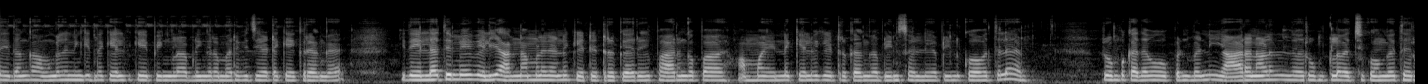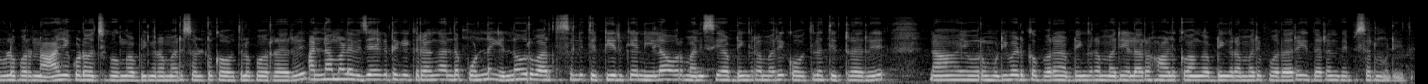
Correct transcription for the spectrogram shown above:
செய்தாங்க. அவங்கள நீங்கள் இந்த கேள்வி கேட்பீங்களா அப்படிங்கிற மாதிரி விஜயாட்ட கேட்குறாங்க இது எல்லாத்தையுமே வெளியே அண்ணாமலை நின்று கேட்டுட்ருக்காரு பாருங்கப்பா அம்மா என்ன கேள்வி கேட்டிருக்காங்க அப்படின்னு சொல்லி அப்படின்னு கோவத்தில் ரூம்பு கதவை ஓப்பன் பண்ணி யாரனாலும் இந்த ரூமுக்குள்ளே வச்சுக்கோங்க தெருவில் போகிற நாயை கூட வச்சுக்கோங்க அப்படிங்கிற மாதிரி சொல்லிட்டு கோவத்தில் போடுறாரு. அண்ணாமலை விஜயகிட்ட கேட்குறாங்க அந்த பொண்ணை என்ன ஒரு வார்த்தை சொல்லி திட்டியிருக்கேன் நீலாம் ஒரு மனுஷியா அப்படிங்கிற மாதிரி கோவத்தில் திட்டுறாரு. நான் ஒரு முடிவெடுக்க போகிறேன் அப்படிங்கிற மாதிரி எல்லாரும் ஹாலுக்கு வாங்க அப்படிங்கிற மாதிரி போகிறாரு இதோட இந்த எபிசோட் முடியுது.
